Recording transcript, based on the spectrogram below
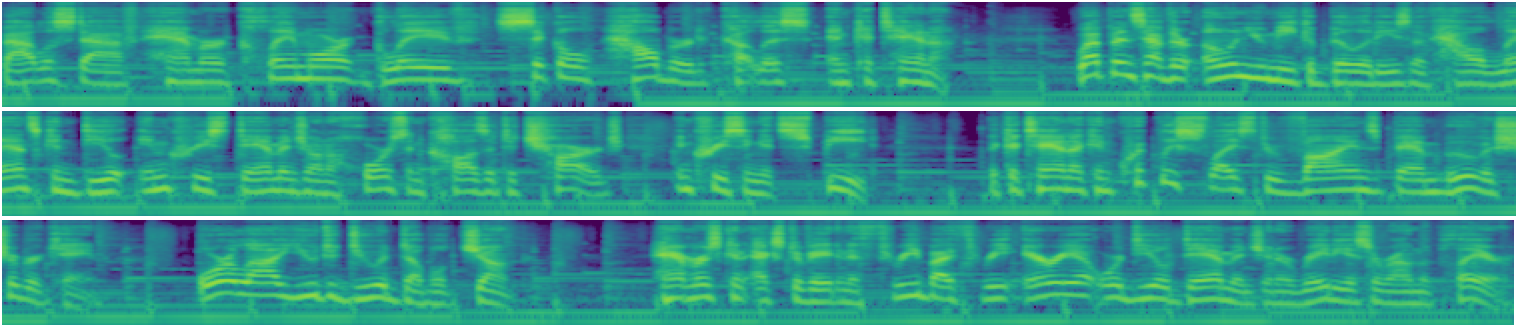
battle staff, hammer, claymore, glaive, sickle, halberd, cutlass, and katana. Weapons have their own unique abilities like how a lance can deal increased damage on a horse and cause it to charge, increasing its speed. The katana can quickly slice through vines, bamboo, and sugarcane, or allow you to do a double jump. Hammers can excavate in a 3x3 area or deal damage in a radius around the player,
